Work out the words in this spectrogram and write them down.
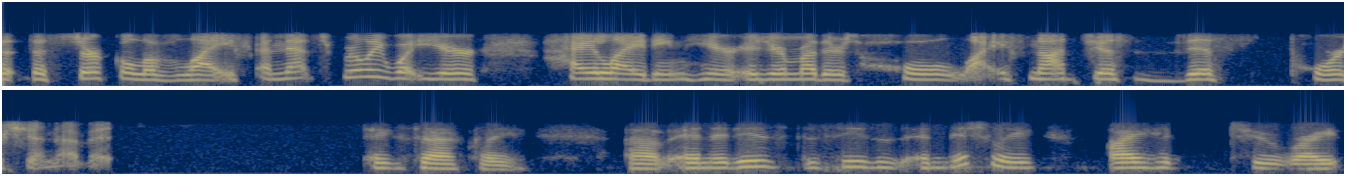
the, the circle of life, and that's really what you're highlighting here is your mother's whole life, not just this portion of it. Exactly, uh, and it is the seasons. Initially, I had to write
